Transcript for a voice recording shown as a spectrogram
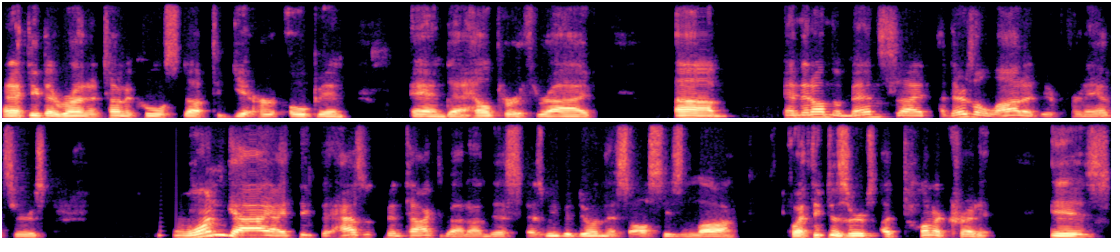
and I think they're running a ton of cool stuff to get her open and uh, help her thrive. Um, and then on the men's side, there's a lot of different answers. One guy I think that hasn't been talked about on this as we've been doing this all season long, who I think deserves a ton of credit, is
